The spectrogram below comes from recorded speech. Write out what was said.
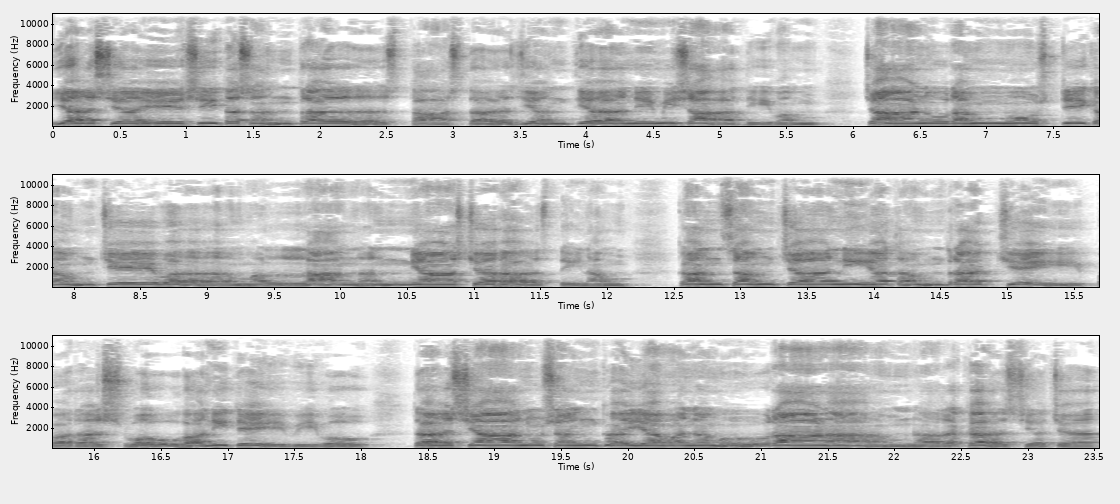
यस्य हेषितसन्त्रस्तास्तर्ज्यन्त्यनिमिषादिवम् चाणुरं मुष्टिकं चेव मल्लानन्याश्च हस्तिनं, कंसं च निहतं द्रक्ष्यै परश्वो हनिते विभो तस्यानुशङ्कयवनमुराणां नरकस्य च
